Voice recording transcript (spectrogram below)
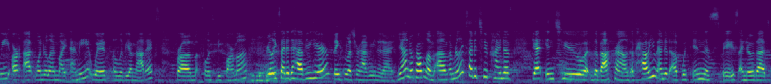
We are at Wonderland Miami with Olivia Mannix from Felicity Pharma. Really excited to have you here. Thanks so much for having me today. Yeah, no problem. Um, I'm really excited to kind of get into the background of how you ended up within this space. I know that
